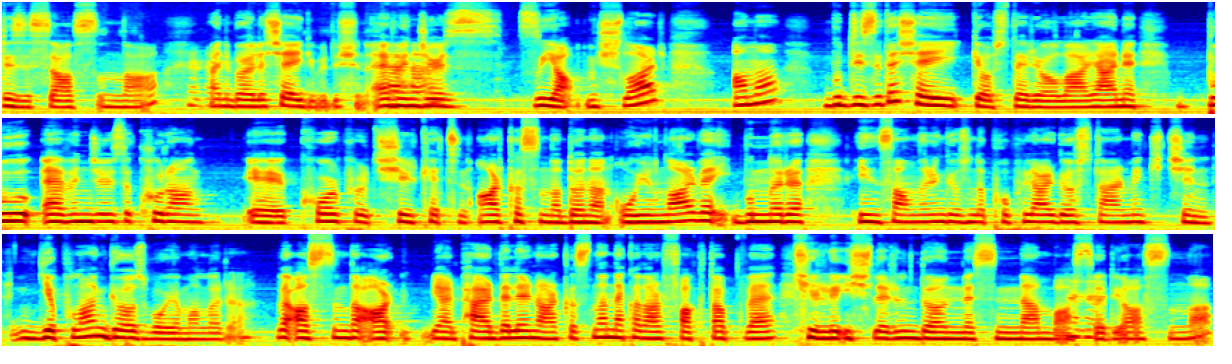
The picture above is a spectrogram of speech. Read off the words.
dizisi aslında. Hı hı. Hani böyle şey gibi düşün. Avengers'ı yapmışlar. Ama bu dizide şey gösteriyorlar. Yani bu Avengers'ı kuran e, corporate şirketin arkasında dönen oyunlar ve bunları insanların gözünde popüler göstermek için yapılan göz boyamaları ve aslında ar- yani perdelerin arkasında ne kadar fucked up ve kirli işlerin dönmesinden bahsediyor aslında.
